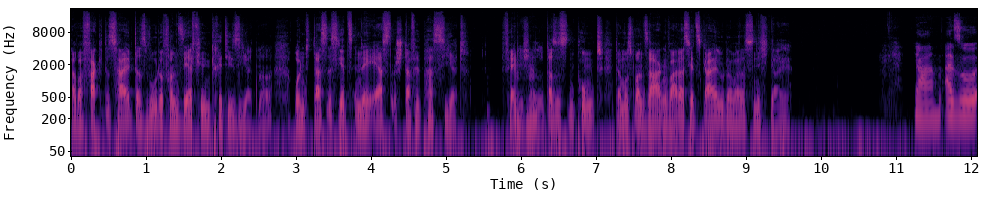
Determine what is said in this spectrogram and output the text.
Aber Fakt ist halt, das wurde von sehr vielen kritisiert. Ne? Und das ist jetzt in der ersten Staffel passiert. Fertig. Mhm. Also, das ist ein Punkt, da muss man sagen, war das jetzt geil oder war das nicht geil? Ja, also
